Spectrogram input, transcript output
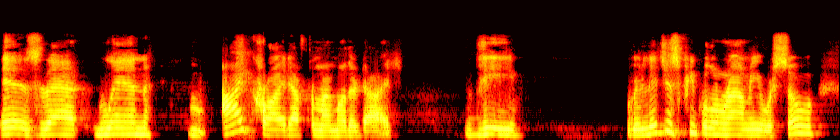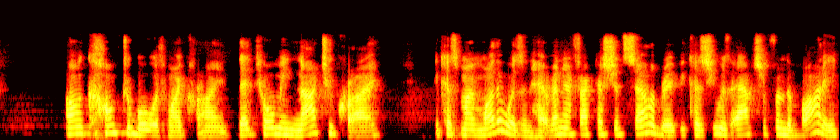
is that when I cried after my mother died, the religious people around me were so uncomfortable with my crying. They told me not to cry because my mother was in heaven. In fact, I should celebrate because she was absent from the body,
